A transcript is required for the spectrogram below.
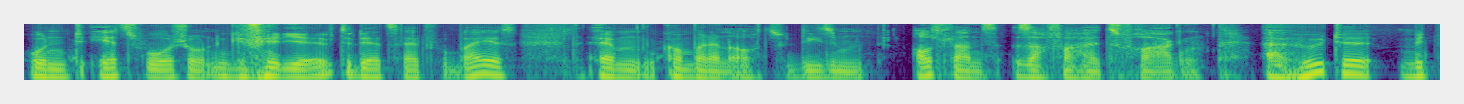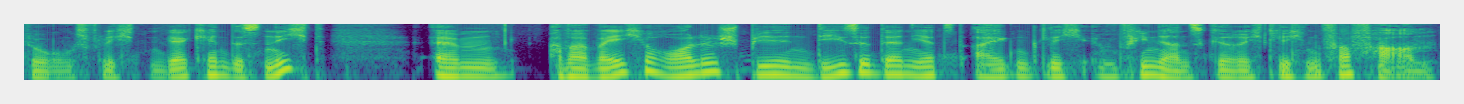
und jetzt, wo schon ungefähr die Hälfte der Zeit vorbei ist, ähm, kommen wir dann auch zu diesen Auslandssachverhaltsfragen. Erhöhte Mitwirkungspflichten, wer kennt es nicht? Ähm, aber welche Rolle spielen diese denn jetzt eigentlich im finanzgerichtlichen Verfahren?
